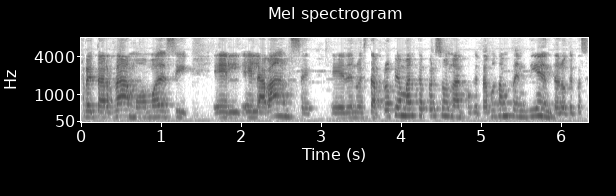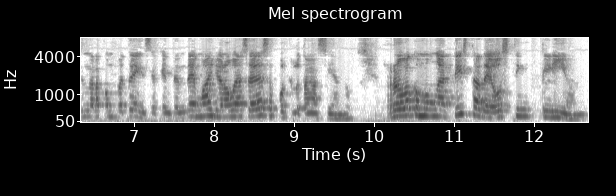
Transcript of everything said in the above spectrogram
retardamos, vamos a decir, el, avance eh, de nuestra propia marca personal porque estamos tan pendientes a lo que está haciendo la competencia que entendemos, ay, yo no voy a hacer eso porque lo están haciendo. Roba como un artista de Austin Kleon.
